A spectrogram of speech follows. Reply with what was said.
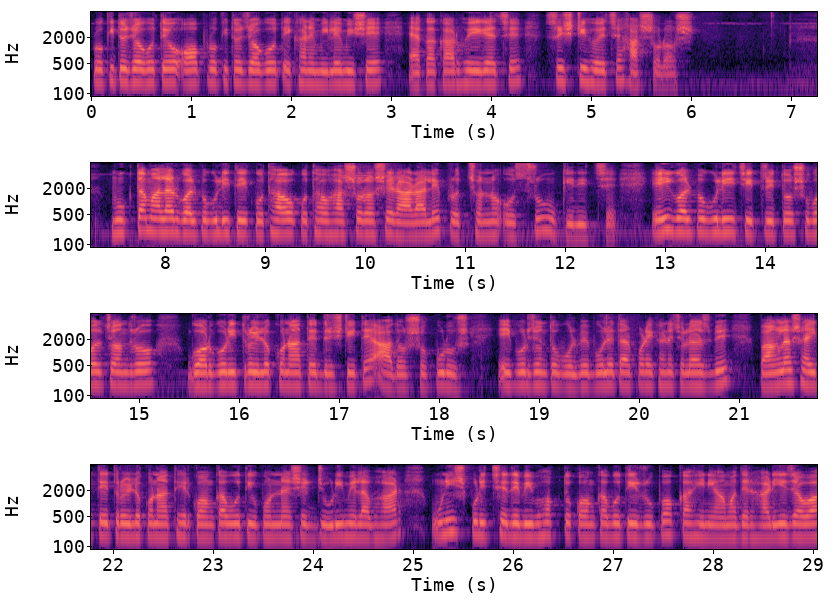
প্রকৃত জগতেও অপ্রকৃত জগৎ এখানে মিলেমিশে, একাকার হয়ে গেছে, সৃষ্টি হয়েছে হাস্যরস। মুক্তামালার গল্পগুলিতে কোথাও কোথাও হাস্যরসের আড়ালে প্রচ্ছন্ন অশ্রু উঁকি দিচ্ছে। এই গল্পগুলি চিত্রিত সুবলচন্দ্র গড়গড়ি ত্রৈলোক্যনাথের দৃষ্টিতে আদর্শ পুরুষ। এই পর্যন্ত বলবে বলে তারপর এখানে চলে আসবে। বাংলা সাহিত্যে ত্রৈলোক্যনাথের কঙ্কাবতী উপন্যাসের জুড়ি মেলা ভার, উনিশ পরিচ্ছেদে বিভক্ত কঙ্কাবতীর রূপক কাহিনী আমাদের হারিয়ে যাওয়া,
